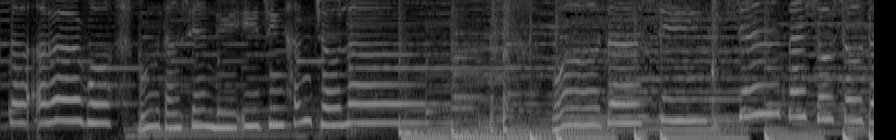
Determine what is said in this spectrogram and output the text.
择，而我不当仙女已经很久了。我的心现在瘦瘦的，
